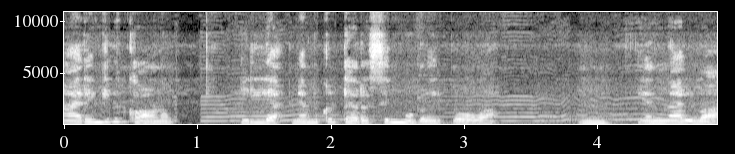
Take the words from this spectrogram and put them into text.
ആരെങ്കിലും കാണും. ഇല്ല നമുക്ക് ടെറസിന് മുകളിൽ പോവാം. എന്നാൽ വാ.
